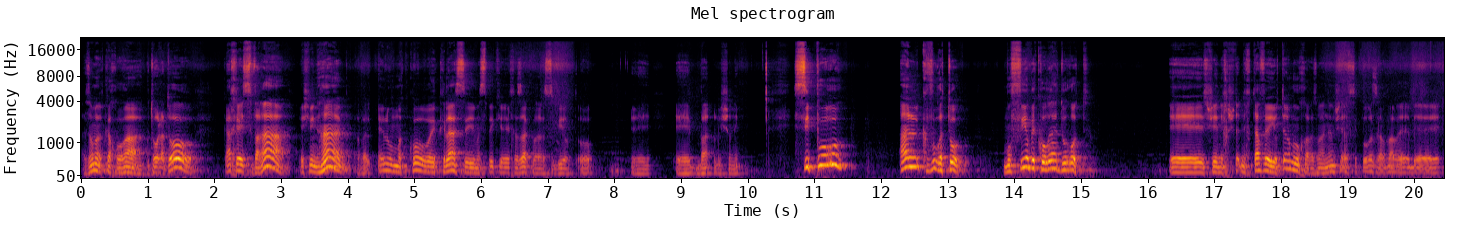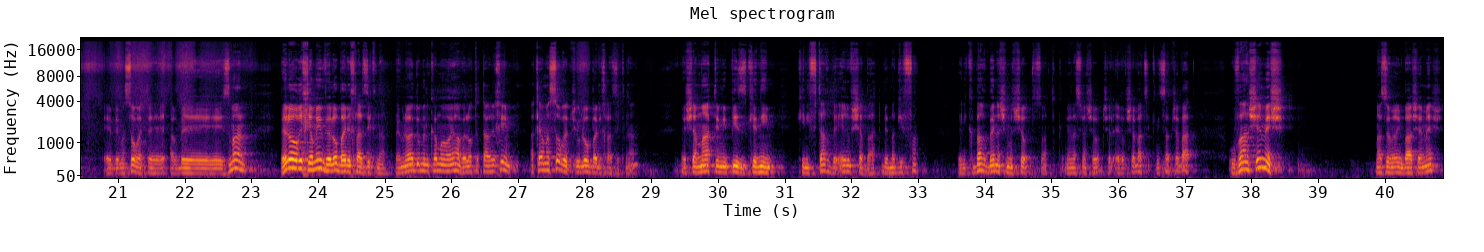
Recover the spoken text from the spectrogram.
אז אומר, כך הורה גדול הדור, כך סברה, יש מנהג, אבל אין לו מקור קלאסי מספיק חזק בסוגיות או אה, אה, בראשונים. סיפור על קבורתו מופיע בקוראי הדורות, אה, שנכתב יותר מאוחר, אז מעניין שהסיפור הזה עבר ב... במסורת הרבה זמן, ולא אוריך ימים ולא בא לכלל זקנה. והם לא ידעו בין כמה הוא היה ולא את התאריכים, רק היה מסורת שהוא לא בא לכלל זקנה. ושמעתי מפי זקנים כי נפטר בערב שבת במגפה, ונקבר בין השמשות, זאת אומרת, בין השמשות של ערב שבת, זה כניסת שבת. ובאה השמש. מה זה אומר אם באה השמש?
